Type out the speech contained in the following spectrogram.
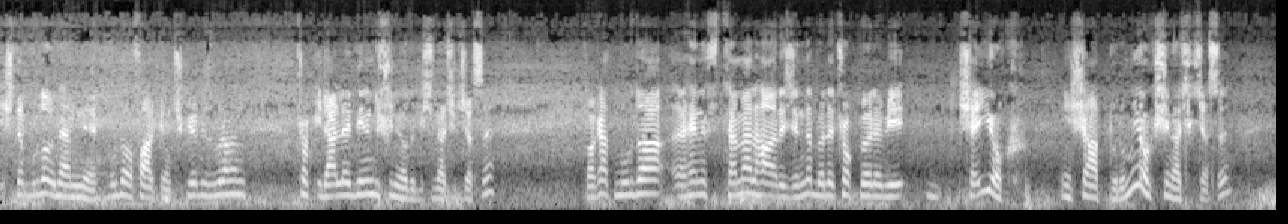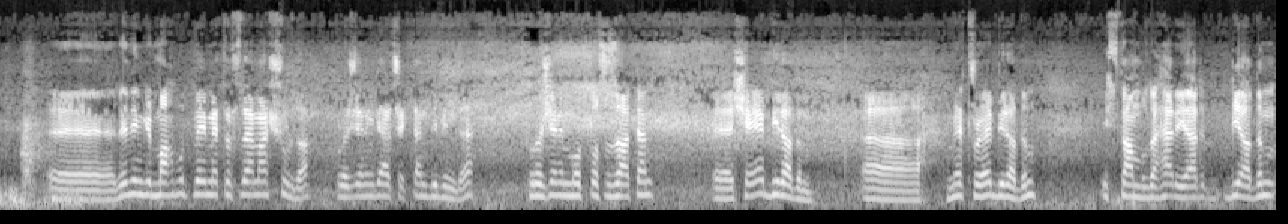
işte burada önemli. Burada o farkın çıkıyor. Biz buranın çok ilerlediğini düşünüyorduk işin açıkçası. Fakat burada e, henüz temel haricinde böyle çok böyle bir şey yok. İnşaat durumu yok işin açıkçası. Ee, dediğim gibi Mahmut Bey metrosu da hemen şurada. Projenin gerçekten dibinde. Projenin mottosu zaten e, şeye bir adım. E, metroya bir adım. İstanbul'da her yer bir adım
